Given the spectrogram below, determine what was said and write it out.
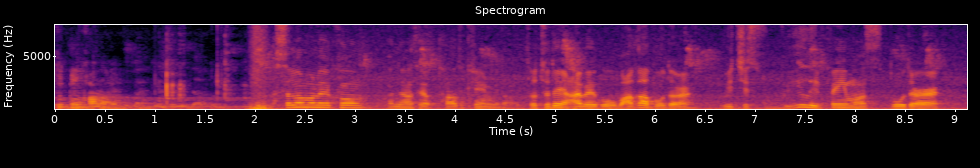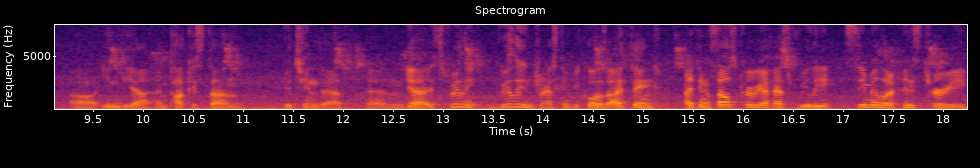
Chicken karai. Assalamu alaikum. 안녕하세요. 다우드킴입니다. So today I will go Wagah border, which is really famous border, uh, India and Pakistan. Between that, and yeah, it's really really interesting because I think I think South Korea has really similar history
